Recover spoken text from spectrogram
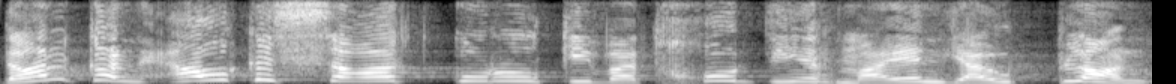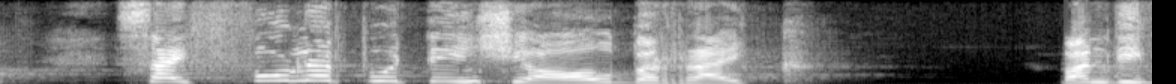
Dan kan elke saadkorreltjie wat God deur my en jou plant, sy volle potensiaal bereik. Want die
